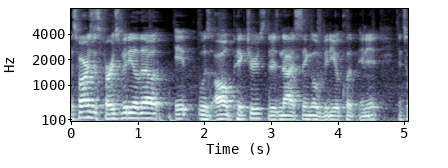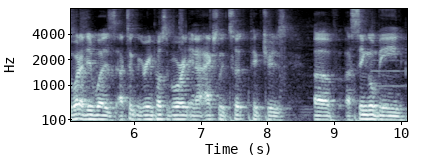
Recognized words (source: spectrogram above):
As far as this first video though, it was all pictures. There's not a single video clip in it. And so what I did was I took the green poster board and I actually took pictures of a single bean,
